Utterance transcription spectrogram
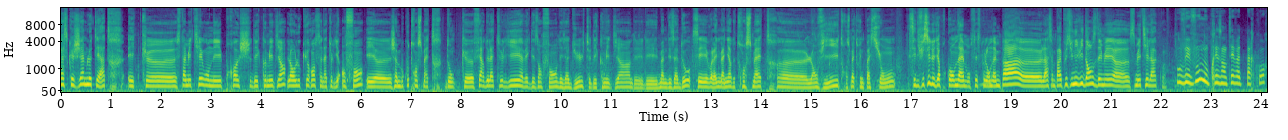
Parce que j'aime le théâtre et que c'est un métier où on est proche des comédiens. Là, en l'occurrence, un atelier enfant et euh, j'aime beaucoup transmettre. Donc, euh, faire de l'atelier avec des enfants, des adultes, des comédiens, des, des- même des ados, c'est voilà une manière de transmettre euh, l'envie, transmettre une passion. C'est difficile de dire pourquoi on aime. On sait ce que l'on n'aime pas. Là, ça me paraît plus une évidence d'aimer ce métier-là, quoi. Pouvez-vous nous présenter votre parcours?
